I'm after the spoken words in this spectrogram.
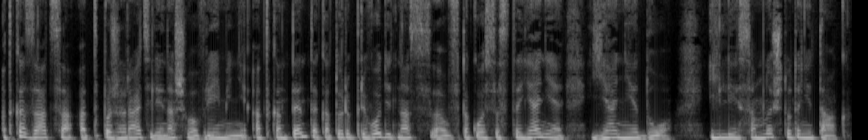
отказаться от пожирателей нашего времени, от контента, который приводит нас э, в такое состояние «я не до» или «со мной что-то не так»,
